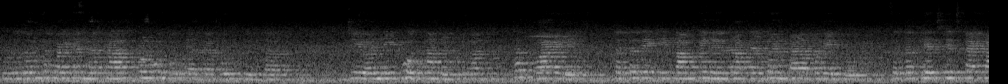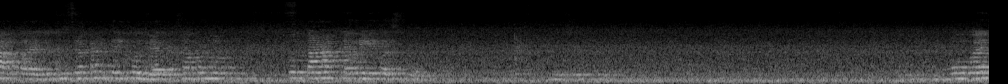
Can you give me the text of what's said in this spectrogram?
पुढे जाऊन सकाळी त्यांना त्रास पण होतो त्या त्या गोष्टींचा. जेवण नीट होत नाही किंवा थकवा येणे सतत एक एक काम केल्यानंतर आपल्याला कंटाळा पण येतो. सतत हेच हेच काय काम करायचं? दुसरं काय करूया तसं आपण तो ताण आपल्यावर येत असतो मोबाईल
